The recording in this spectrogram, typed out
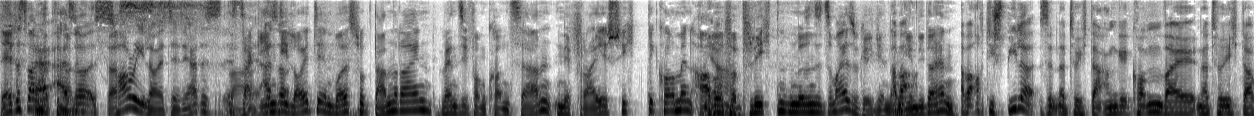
Ja, das war ein Äh, Halbfinale. Also sorry Leute, ja, das ist Da gehen also, die Leute in Wolfsburg dann rein, wenn sie vom Konzern eine freie Schicht bekommen, aber Ja. verpflichtend müssen sie zum Eishockey gehen, dann aber, gehen die dahin. aber auch die Spieler sind natürlich da angekommen, weil natürlich da,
